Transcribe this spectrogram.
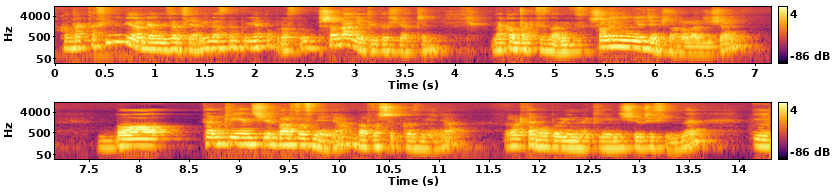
W kontaktach z innymi organizacjami następuje po prostu przelanie tych doświadczeń na kontakty z nami. Szalenie niewdzięczna rola dzisiaj, bo ten klient się bardzo zmienia, bardzo szybko zmienia. Rok temu był inny klient, dzisiaj już jest inny. I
